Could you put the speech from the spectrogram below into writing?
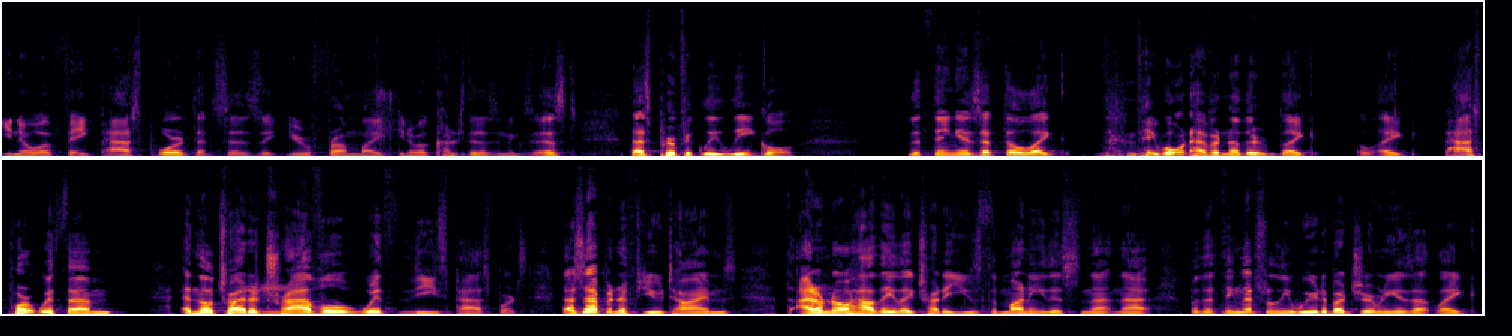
you know a fake passport that says that you're from like you know a country that doesn't exist. That's perfectly legal. The thing is that they'll like they won't have another like like passport with them and they'll try to hmm. travel with these passports. That's happened a few times. I don't know how they like try to use the money, this and that and that. But the thing that's really weird about Germany is that like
